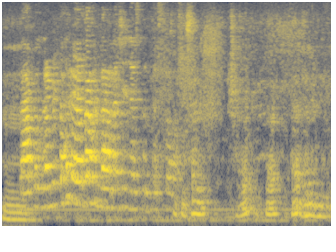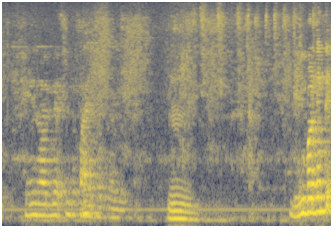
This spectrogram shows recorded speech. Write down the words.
हम्म. दहा पंधरा मिनिटं अर्धा घंटा आला असेल जास्त. भिजी पडते ते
